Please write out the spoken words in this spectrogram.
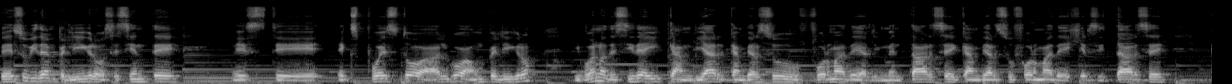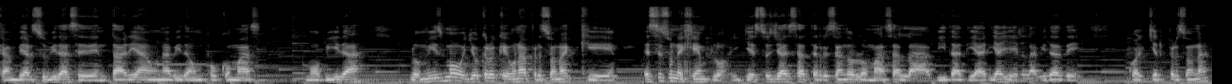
ve su vida en peligro, se siente este, expuesto a algo, a un peligro, y bueno, decide ahí cambiar, cambiar su forma de alimentarse, cambiar su forma de ejercitarse, cambiar su vida sedentaria a una vida un poco más movida. Lo mismo yo creo que una persona que, este es un ejemplo, y esto ya está aterrizándolo más a la vida diaria y en la vida de cualquier persona.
